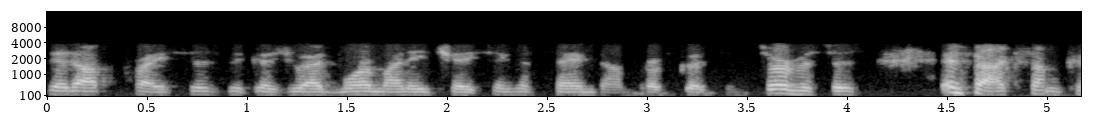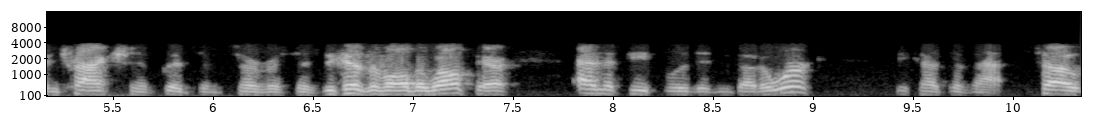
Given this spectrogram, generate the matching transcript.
bid up prices because you had more money chasing the same number of goods and services. In fact, some contraction of goods and services because of all the welfare and the people who didn't go to work because of that. So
